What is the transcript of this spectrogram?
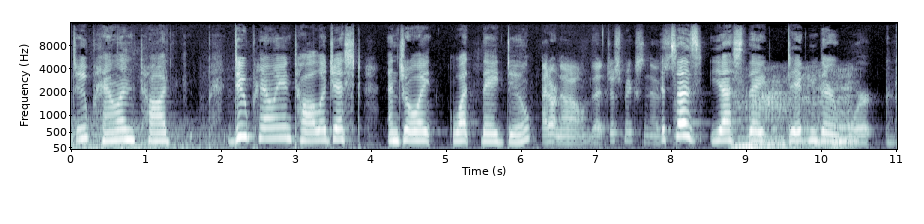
Do paleontod do paleontologists enjoy what they do? I don't know. That just makes no It sense. It says yes, they dig their work.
